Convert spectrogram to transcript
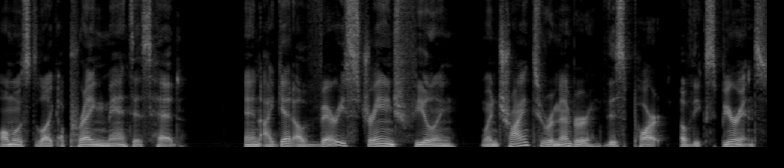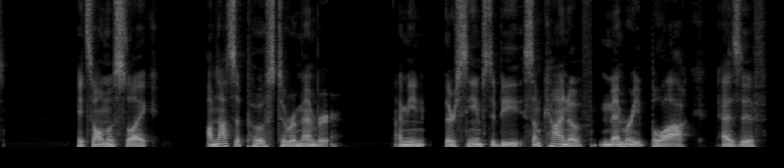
almost like a praying mantis head. And I get a very strange feeling when trying to remember this part of the experience. It's almost like I'm not supposed to remember. I mean, there seems to be some kind of memory block as if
